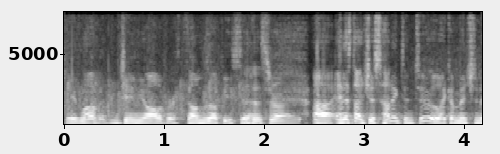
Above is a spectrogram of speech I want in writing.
They love it. Jamie Oliver, thumbs up, he said. That's right. Uh, and it's not just Huntington, too. Like I mentioned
